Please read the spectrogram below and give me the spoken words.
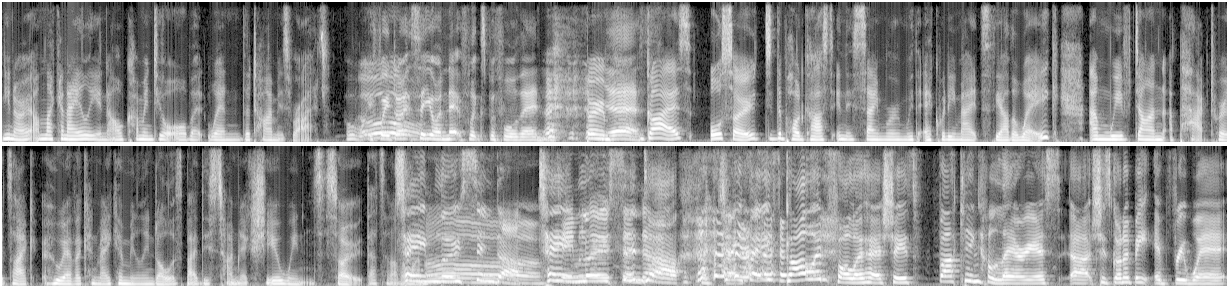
you know, I'm like an alien. I'll come into your orbit when the time is right. Ooh, If we don't see you on Netflix before then. Boom. Yes. Guys, also did the podcast in this same room with Equity Mates the other week. And we've done a pact where it's like whoever can make a million dollars by this time next year wins. So that's another Team one. Lucinda. Team, Team Lucinda. Lucinda. GBs, go and follow her. She's fucking hilarious. Uh, she's going to be everywhere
